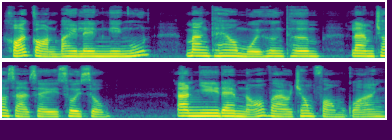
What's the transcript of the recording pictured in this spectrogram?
khói còn bay lên nghi ngút, mang theo mùi hương thơm, làm cho dạ dày sôi sụp. An Nhi đem nó vào trong phòng của anh.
